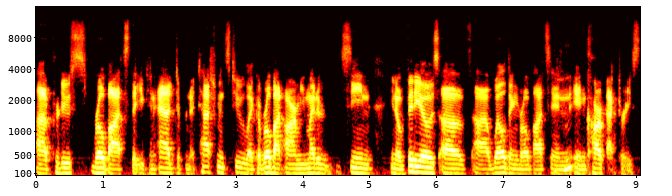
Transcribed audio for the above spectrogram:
uh, produce robots that you can add different attachments to, like a robot arm. You might have seen, you know, videos of uh, welding robots in mm-hmm. in car factories.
